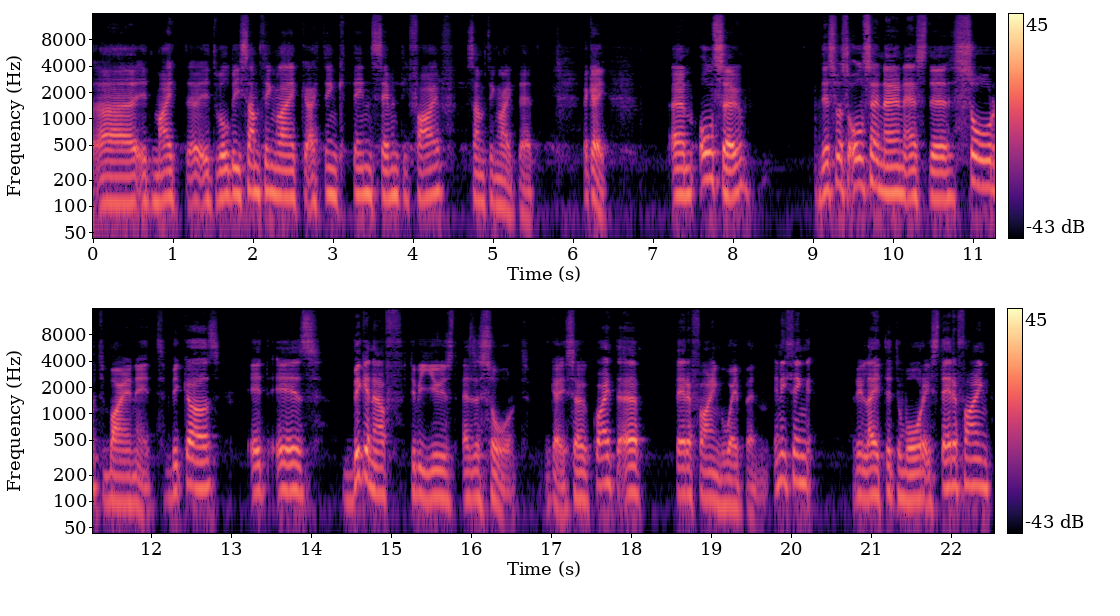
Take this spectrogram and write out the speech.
uh, it might, uh, it will be something like, I think 1075, something like that. Okay. Um, also, this was also known as the sword bayonet because it is big enough to be used as a sword. Okay, so quite a terrifying weapon. Anything related to war is terrifying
